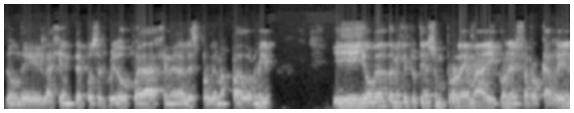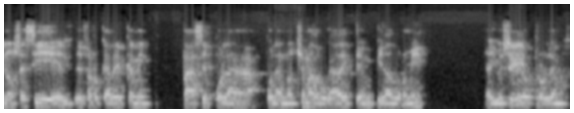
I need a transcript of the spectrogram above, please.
donde la gente, pues el ruido pueda generarles problemas para dormir. Y yo veo también que tú tienes un problema ahí con el ferrocarril. No sé si el, el ferrocarril también pase por la, por la noche madrugada y te impida dormir. Ahí yo sí, Sí. veo problemas.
